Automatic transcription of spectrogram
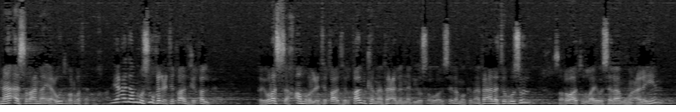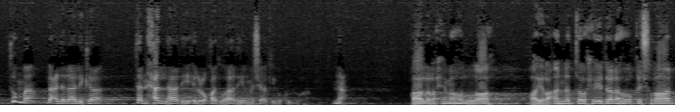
ما أسرع ما يعود مرة أخرى. لعدم رسوخ الاعتقاد في قلبه. فيرسخ أمر الاعتقاد في القلب كما فعل النبي صلى الله عليه وسلم وكما فعلت الرسل صلوات الله وسلامه عليهم. ثم بعد ذلك تنحل هذه العقد وهذه المشاكل كلها. نعم. قال رحمه الله غير أن التوحيد له قشران.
